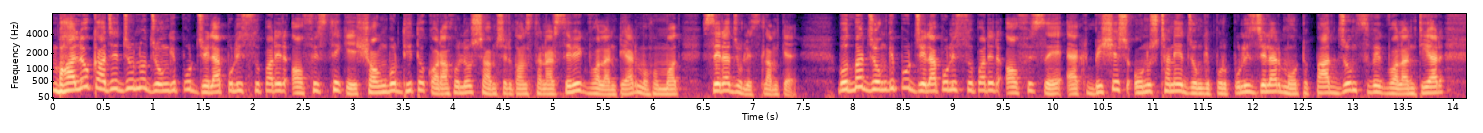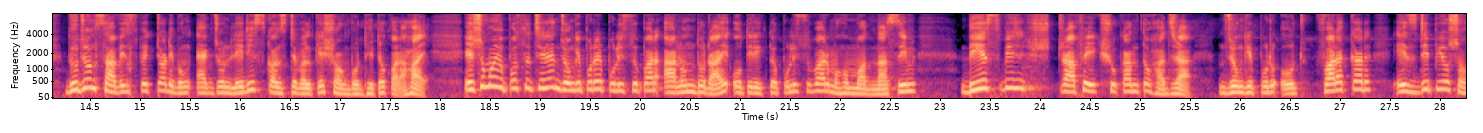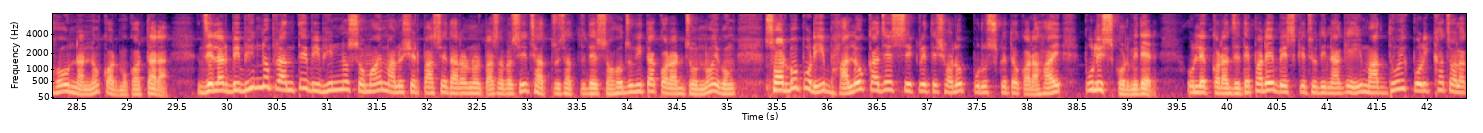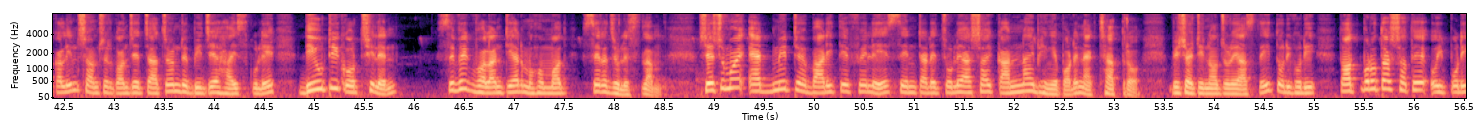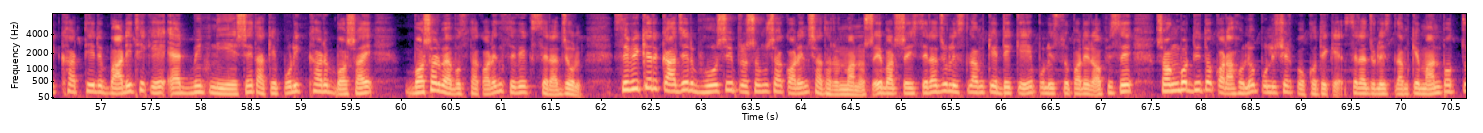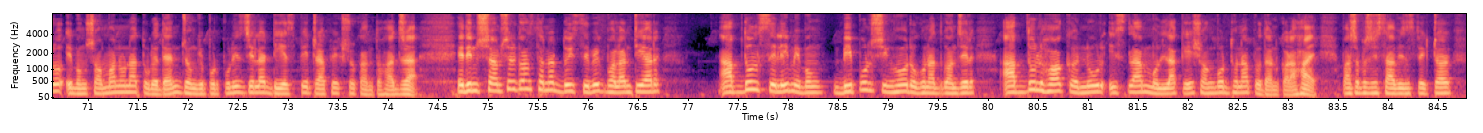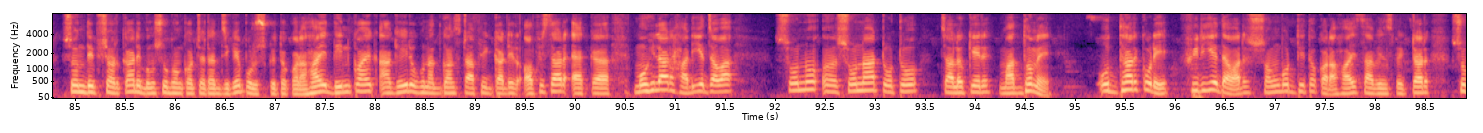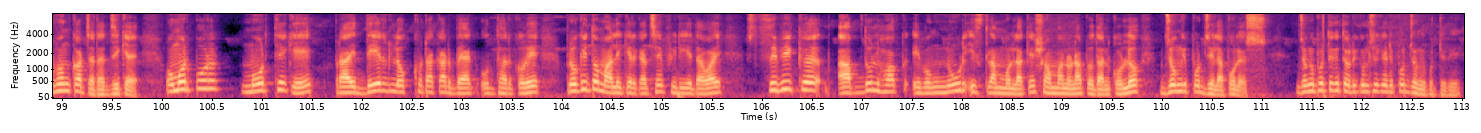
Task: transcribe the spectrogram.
ভালো কাজের জন্য জঙ্গিপুর জেলা পুলিশ সুপারের অফিস থেকে সংবর্ধিত করা হল শামশেরগঞ্জ থানার সিভিক ভলান্টিয়ার মোহাম্মদ সিরাজুল ইসলামকে। বুধবার জঙ্গিপুর জেলা পুলিশ সুপারের অফিসে এক বিশেষ অনুষ্ঠানে জঙ্গিপুর পুলিশ জেলার মোট পাঁচজন সিভিক ভলান্টিয়ার, দুজন সাব ইন্সপেক্টর এবং একজন লেডিস কনস্টেবলকে সংবর্ধিত করা হয়। এ সময় উপস্থিত ছিলেন জঙ্গিপুরের পুলিশ সুপার আনন্দ রায়, অতিরিক্ত police super Mohammad Nasim, DSP traffic Sukanta Hazra Jangipur ও ফারাক্কার, এসডিপিও সহ অন্যান্য কর্মকর্তারা। জেলার বিভিন্ন প্রান্তে বিভিন্ন সময় মানুষের পাশে দাঁড়ানোর পাশাপাশি ছাত্রছাত্রীদের সহযোগিতা করার জন্য এবং সর্বোপরি ভালো কাজের স্বীকৃতি স্বরূপ পুরস্কৃত করা হয় পুলিশ কর্মীদের। উল্লেখ করা যেতে পারে, বেশ কিছুদিন আগেই মাধ্যমিক পরীক্ষা চলাকালীন শামশেরগঞ্জের চাচন্ড বিজে হাই স্কুলে ডিউটি করছিলেন সিভিক ভলান্টিয়ার মোহাম্মদ সিরাজুল ইসলাম। সে সময় অ্যাডমিট বাড়িতে ফেলে সেন্টারে চলে আসায় কান্নায় ভেঙে পড়েন এক ছাত্র। বিষয়টি নজরে আসতেই তড়িঘড়ি তৎপরতার সাথে ওই পরীক্ষার্থীর বাড়ি থেকে অ্যাডমিট নিয়ে এসে তাকে পরীক্ষার বসায় বসার ব্যবস্থা করেন সিভিক সেরাজুল। সিভিকের কাজের ভূয়সী প্রশংসা করেন সাধারণ মানুষ। এবার সেই সিরাজুল ইসলামকে ডেকে পুলিশ সুপারের অফিসে সংবর্ধিত করা হলো পুলিশের পক্ষ থেকে। সিরাজুল ইসলামকে মানপত্র এবং সম্মাননা তুলে দেন জঙ্গিপুর পুলিশ জেলার ডিএসপি ট্রাফিক সুকান্ত হাজরা। এদিন শামশেরগঞ্জ থানার দুই সিভিক ভলান্টিয়ার আব্দুল সেলিম এবং বিপুল সিংহ রঘুনাথগঞ্জের আব্দুল হক নূর ইসলাম মোল্লাকে সংবর্ধনা প্রদান করা হয়। পাশাপাশি সাব ইন্সপেক্টর সন্দীপ সরকার এবং শুভঙ্কর চ্যাটার্জিকে পুরস্কৃত করা হয়। দিন কয়েক আগেই রঘুনাথগঞ্জ ট্রাফিক গার্ডের অফিসার এক মহিলার হারিয়ে যাওয়া সোনো, সোনা টোটো চালকের মাধ্যমে উদ্ধার করে ফিরিয়ে দেওয়ার সংবর্ধিত করা হয় সাব ইন্সপেক্টর শুভঙ্কর চ্যাটার্জিকে। ওমরপুর মোড় থেকে প্রায় দেড় লক্ষ টাকার ব্যাগ উদ্ধার করে প্রকৃত মালিকের কাছে ফিরিয়ে দেওয়ায় সিভিক আব্দুল হক এবং নূর ইসলাম মোল্লাকে সম্মাননা প্রদান করল জঙ্গিপুর জেলা পুলিশ। জঙ্গিপুর থেকে তরিকুল শেখের রিপোর্ট, জঙ্গিপুর টিভি।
